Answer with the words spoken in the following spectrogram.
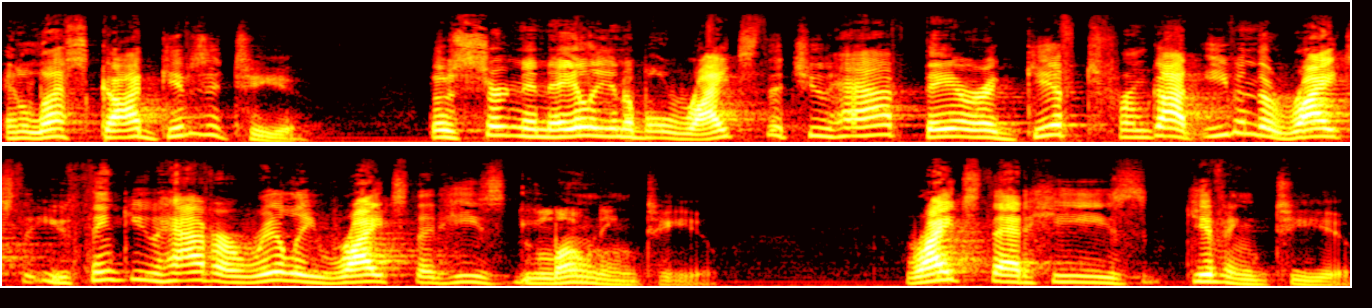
Unless God gives it to you. Those certain inalienable rights that you have, they are a gift from God. Even the rights that you think you have are really rights that He's loaning to you, rights that He's giving to you.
